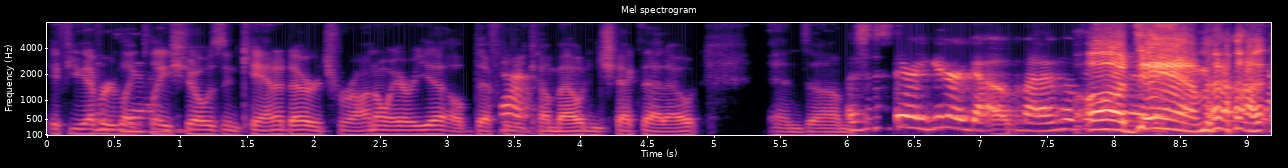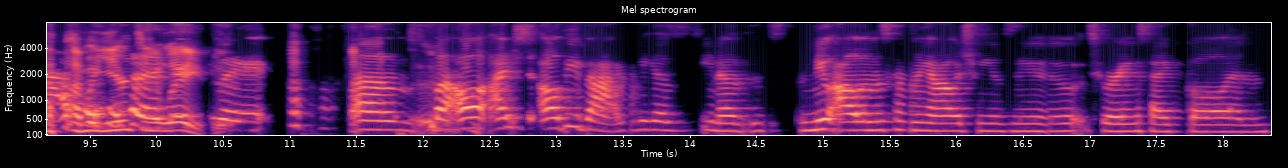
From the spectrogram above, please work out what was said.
if you ever Thank like you. play shows in Canada or Toronto area, I'll definitely come out and check that out. And um, I was just there a year ago, but I'm hoping. Oh damn! I'm a year too late. um, but I'll I sh- I'll be back because you know new album is coming out, which means new touring cycle, and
